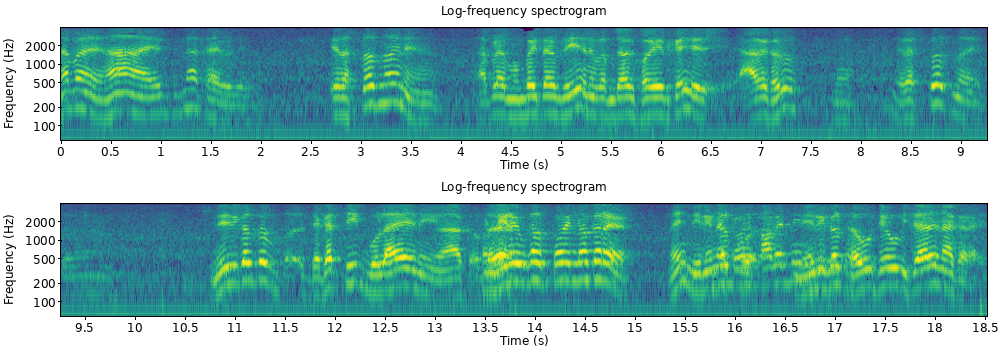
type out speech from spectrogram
ના પણ હા એ ના થાય બધું. એ રસ્તો જ નહીં ને. આપણે મુંબઈ તરફ જઈએ ને અમદાવાદ ખોઈએ કહીએ આવે ખરું? રસ્તો જ નહીં નિર્વિકલ્પ જગતથી બોલાય નહીં. નિર્વિકલ્પ કોઈ ન કરે. નહીં નિર્વિકલ્પ નિર્વિકલ્પ. થવું છે એવું વિચારે ના કરાય.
